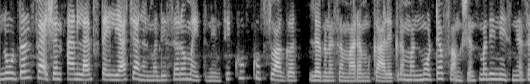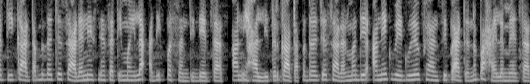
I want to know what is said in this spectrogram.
नूतन फॅशन अँड लाईफस्टाईल या चॅनलमध्ये सर्व मैत्रिणींचे खूप खूप स्वागत. लग्न समारंभ कार्यक्रमात मोठ्या फंक्शन्समध्ये नेसण्यासाठी काटापदराच्या साड्या नेसण्यासाठी महिला अधिक पसंती देतात आणि हल्ली तर काटापदराच्या साड्यांमध्ये अनेक वेगवेगळे फॅन्सी पॅटर्न पाहायला मिळतात.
